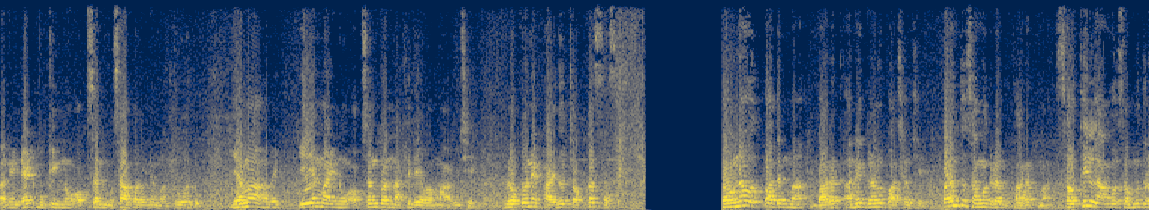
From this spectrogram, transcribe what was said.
અને નેટ બુકિંગનું ઓપ્શન મુસાફરોને મળતું હતું. જેમાં હવે ઈએમઆઈનું ઓપ્શન પણ નાખી દેવામાં આવ્યું છે. લોકોને ફાયદો ચોક્કસ થશે. ઘઉંના ઉત્પાદનમાં ભારત અનેક ગણું પાછળ છે, પરંતુ સમગ્ર ભારતમાં સૌથી લાંબો સમુદ્ર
